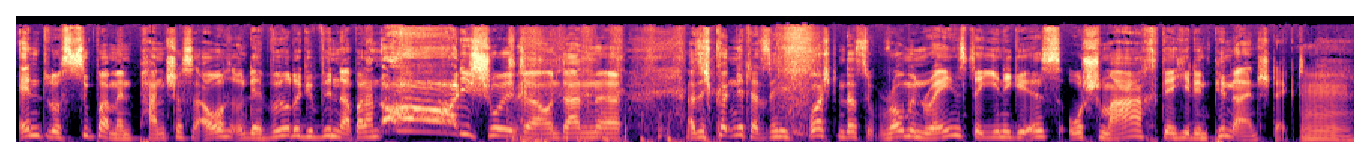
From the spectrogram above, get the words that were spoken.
endlos Superman-Punches aus und er würde gewinnen, aber dann, oh, die Schulter. Und dann, äh, also ich könnte mir tatsächlich vorstellen, dass Roman Reigns derjenige ist, oh Schmach, der hier den Pin einsteckt. Hm.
